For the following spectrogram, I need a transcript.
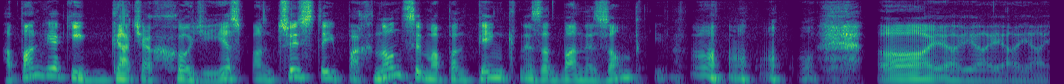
A pan w jakich gaciach chodzi? Jest pan czysty i pachnący? Ma pan piękne, zadbane ząbki? oj, oj, oj, oj, oj.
